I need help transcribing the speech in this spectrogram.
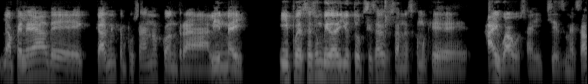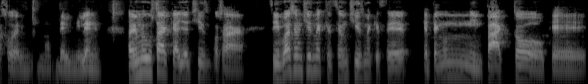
la pelea de Carmen Campuzano contra Lin May. Y pues es un video de YouTube, ¿sí sabes? O sea, no es como que, ay, wow, o sea, el chismesazo del, del milenio. A mí me gusta que haya chisme, o sea, si voy a hacer un chisme, que sea un chisme que esté, que tenga un impacto o que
